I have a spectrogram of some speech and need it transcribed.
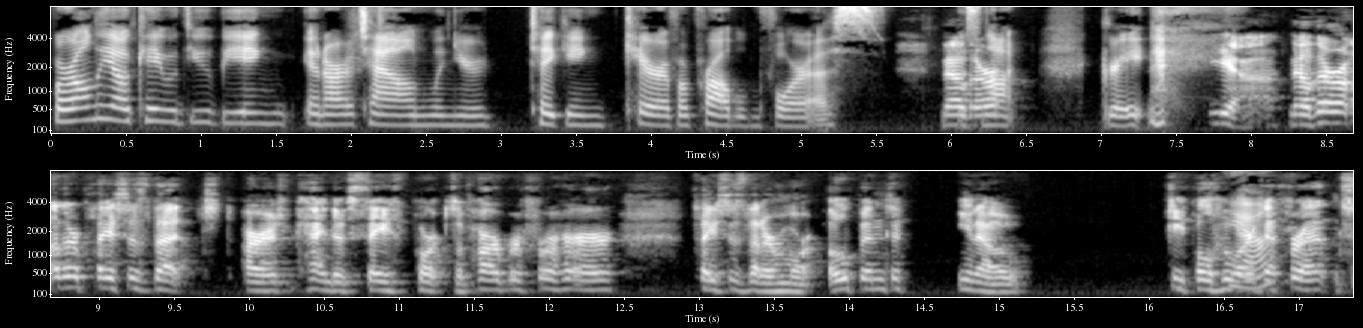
we're only okay with you being in our town when you're taking care of a problem for us. Now, it's not are, great. yeah. Now, there are other places that are kind of safe ports of harbor for her, places that are more open to, you know, people who yeah. are different.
